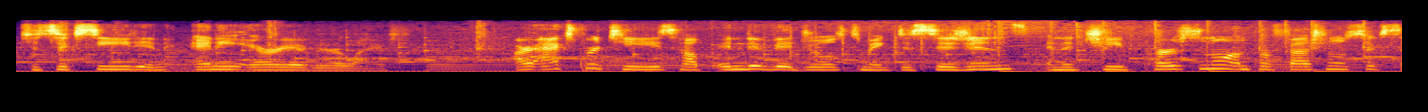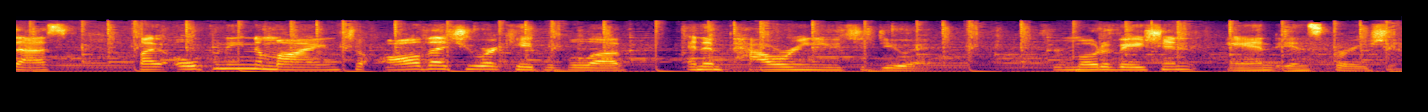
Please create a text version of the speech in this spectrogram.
to succeed in any area of your life. Our expertise help individuals to make decisions and achieve personal and professional success by opening the mind to all that you are capable of and empowering you to do it through motivation and inspiration.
